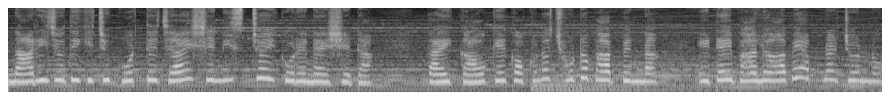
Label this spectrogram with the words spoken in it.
নারী যদি কিছু করতে চায় সে নিশ্চয়ই করে নেয় সেটা। তাই কাউকে কখনো ছোট ভাববেন না। এটাই ভালো হবে আপনার জন্য।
